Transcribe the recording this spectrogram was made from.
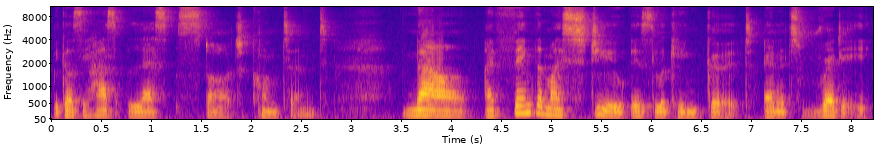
because it has less starch content. Now, I think that my stew is looking good and it's ready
